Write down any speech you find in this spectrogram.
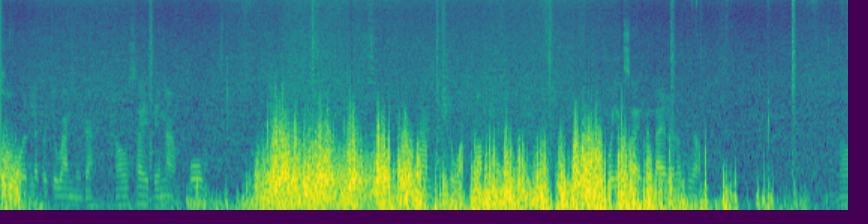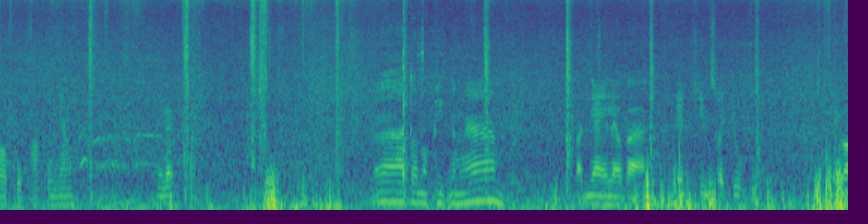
เข้าเบิดแล้วปัจจุบันนี่กะเขาใส่แต่น้ำโป้มน้ำที่หลวดเนาะบ่อยากใส่บันไดแล้วนาะพี่น้องก็ปลูกผักปลูกยังนี่แหละต้นมะพริกงามๆปัดใหญ่แล้วก็เด็ดกินซอยจุแล้วก็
